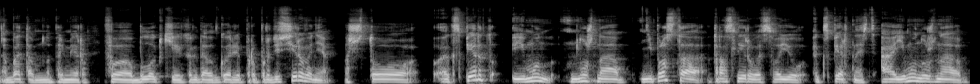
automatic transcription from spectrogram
об этом, например, в блоке, когда вот говорили про продюсирование, что эксперт, ему нужно не просто транслировать свою экспертность, а ему нужно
